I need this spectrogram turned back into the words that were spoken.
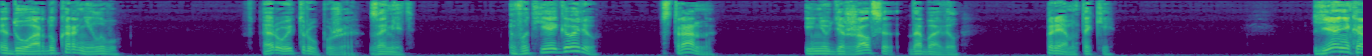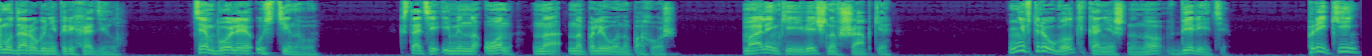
Эдуарду Корнилову. Второй труп уже, заметь. Вот я и говорю. Странно. И не удержался, добавил. Прямо-таки. Я никому дорогу не переходил тем более Устинову. Кстати, именно он на Наполеона похож. Маленький и вечно в шапке. Не в треуголке, конечно, но в берете. Прикинь,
